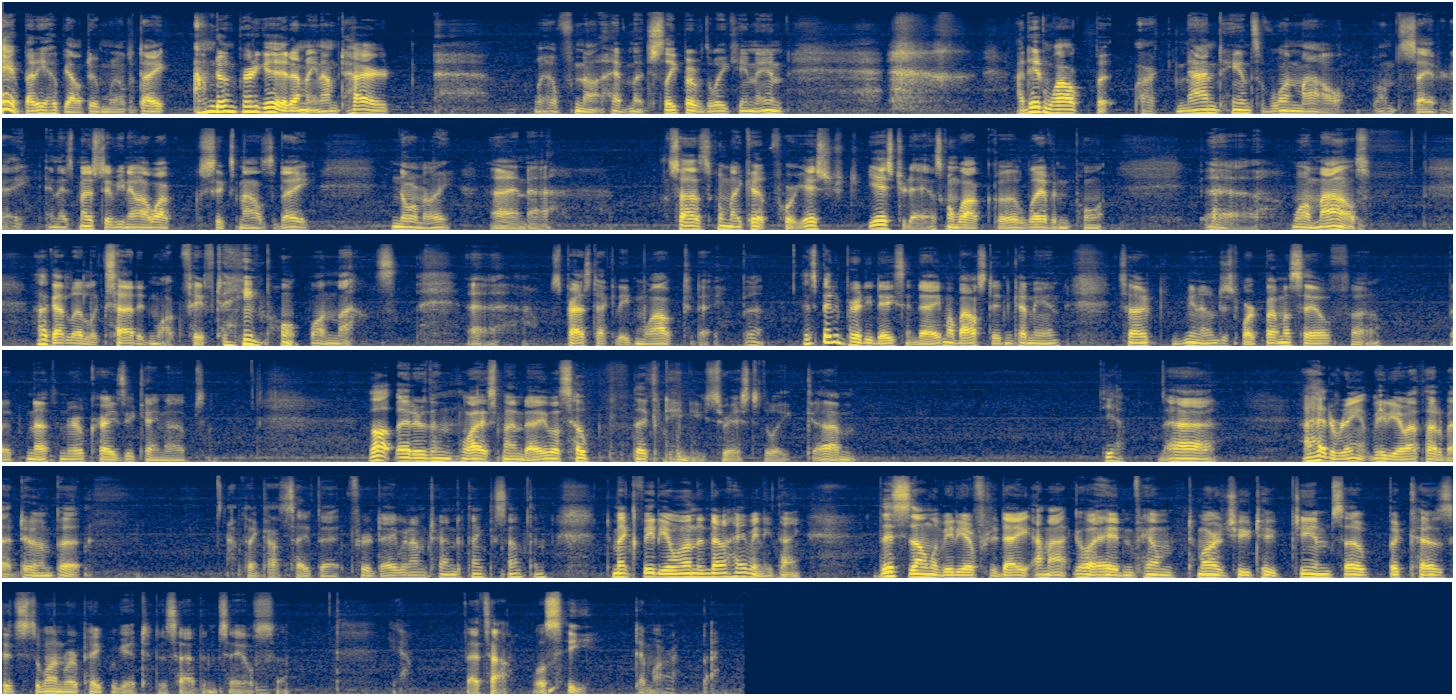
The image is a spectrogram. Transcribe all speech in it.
Hey everybody, hope y'all doing well today. I'm doing pretty good. I mean, I'm tired. Well, not having much sleep over the weekend, and I did walk, but like nine tenths of one mile on Saturday. And as most of you know, I walk six miles a day normally, and uh, so I was gonna make up for it yes- yesterday. I was gonna walk eleven point uh, one miles I got a little excited and walked 15.1 miles. Uh, surprised I could even walk today. But it's been a pretty decent day. My boss didn't come in. So, you know, just worked by myself. Uh, but nothing real crazy came up. So. A lot better than last Monday. Let's hope that continues the rest of the week. Um, yeah. Uh, I had a rant video I thought about doing, but think I'll save that for a day when I'm trying to think of something to make a video on and don't have anything. This is the only video for today. I might go ahead and film tomorrow's YouTube gym, so because it's the one where people get to decide themselves. So, yeah, that's all. We'll see tomorrow.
